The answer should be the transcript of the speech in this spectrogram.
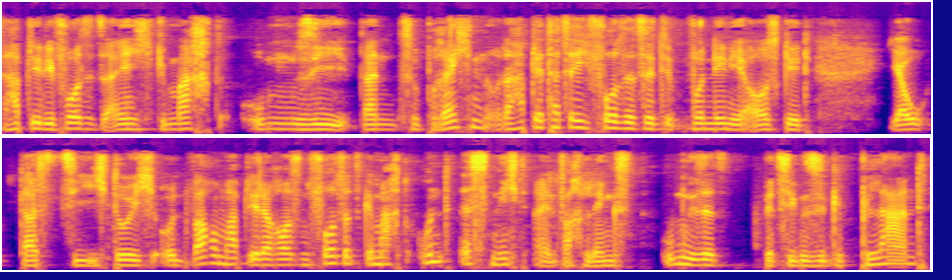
habt ihr die Vorsätze eigentlich gemacht, um sie dann zu brechen? Oder habt ihr tatsächlich Vorsätze, von denen ihr ausgeht, ja, das ziehe ich durch. Und warum habt ihr daraus einen Vorsatz gemacht und es nicht einfach längst umgesetzt bzw. geplant?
